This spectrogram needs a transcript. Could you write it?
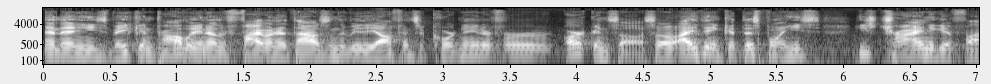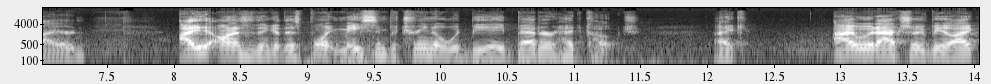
and then he's making probably another 500,000 to be the offensive coordinator for Arkansas. So I think at this point he's he's trying to get fired. I honestly think at this point Mason Petrino would be a better head coach. Like, I would actually be like,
